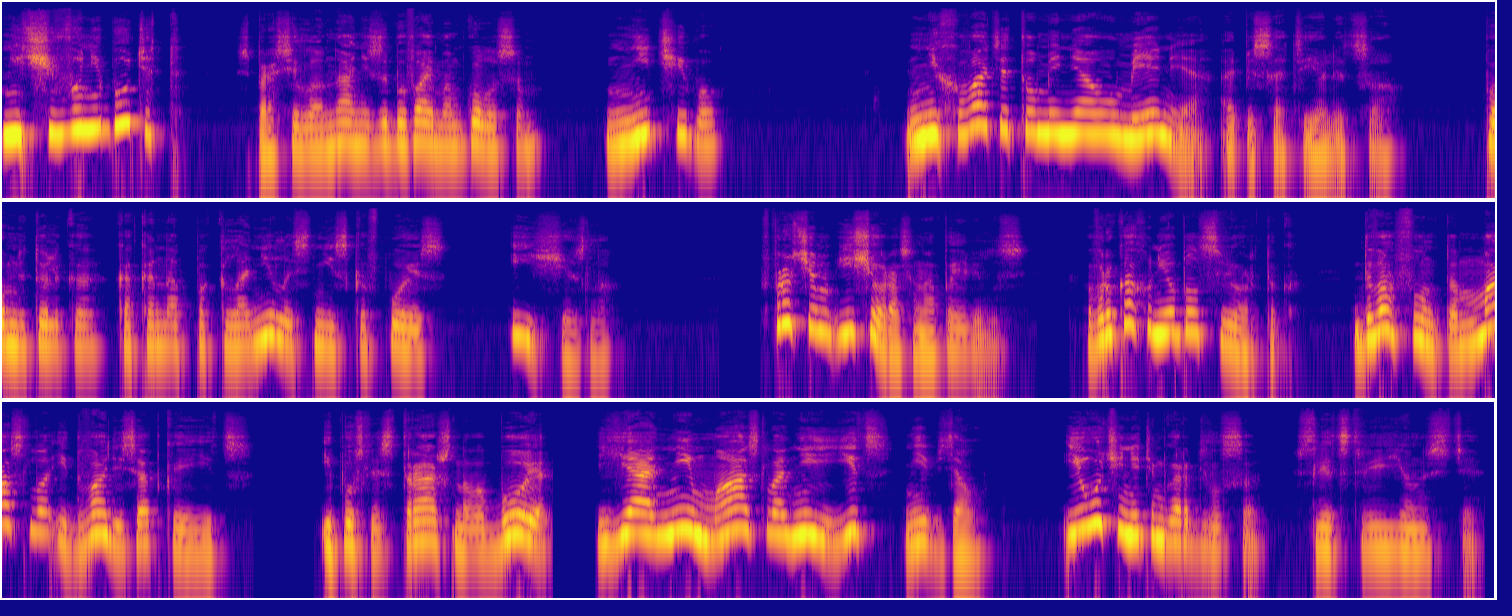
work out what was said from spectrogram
«Ничего не будет?» — спросила она незабываемым голосом. «Ничего». Не хватит у меня умения описать ее лицо. Помню только, как она поклонилась низко в пояс и исчезла. Впрочем, еще раз она появилась. В руках у нее был сверток, два фунта масла и два десятка яиц. И после страшного боя я ни масла, ни яиц не взял. И очень этим гордился вследствие юности.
